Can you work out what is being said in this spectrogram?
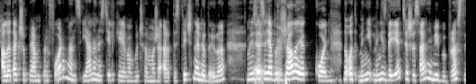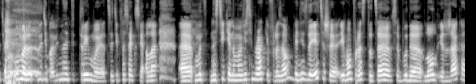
але так, що прям перформанс, я не настільки, мабуть, що може артистична людина. Мені здається, я б ржала як конь. Ну, от мені, мені здається, що Саня міг би просто типу, умер. Ну, типу, він мене підтримує. Це типу сексі. Але е, ми настільки ну, ми 8 років разом. Мені здається, що йому просто це все буде лол і ржака,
